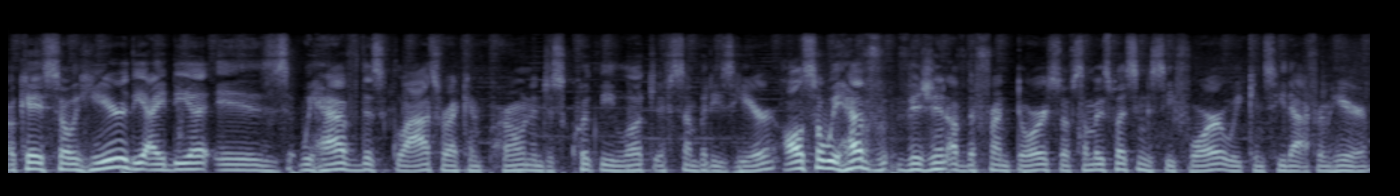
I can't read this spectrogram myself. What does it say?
Okay, so here the idea is we have this glass where I can prone and just quickly look if somebody's here. Also, we have vision of the front door, so if somebody's placing a C4, we can see that from here.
